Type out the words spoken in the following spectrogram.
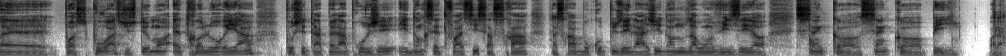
euh, pour pouvoir justement être lauréat pour cet appel à projet et donc cette fois-ci ça sera ça sera beaucoup plus élargi donc nous avons visé euh, cinq cinq pays voilà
